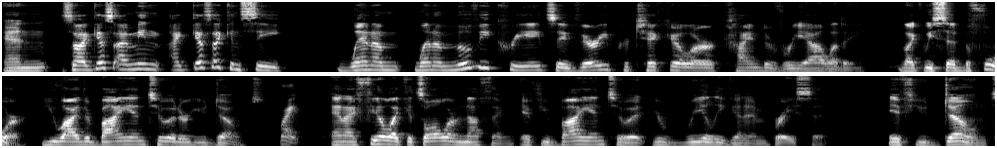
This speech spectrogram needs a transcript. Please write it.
And so I guess I mean I guess I can see when a when a movie creates a very particular kind of reality, like we said before, you either buy into it or you don't. Right. And I feel like it's all or nothing. If you buy into it, you're really going to embrace it. If you don't,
